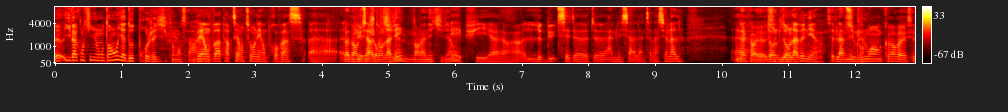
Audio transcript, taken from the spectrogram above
Euh, il va continuer longtemps ou il y a d'autres projets qui commencent à arriver Ben, on va partir en tournée en province euh, Là, dans plus tard dans l'année. dans l'année qui vient. Et puis, le but, c'est de, de amener ça à l'international. Euh, euh, dans c'est l'avenir. C'est de l'amener plus loin encore, etc.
